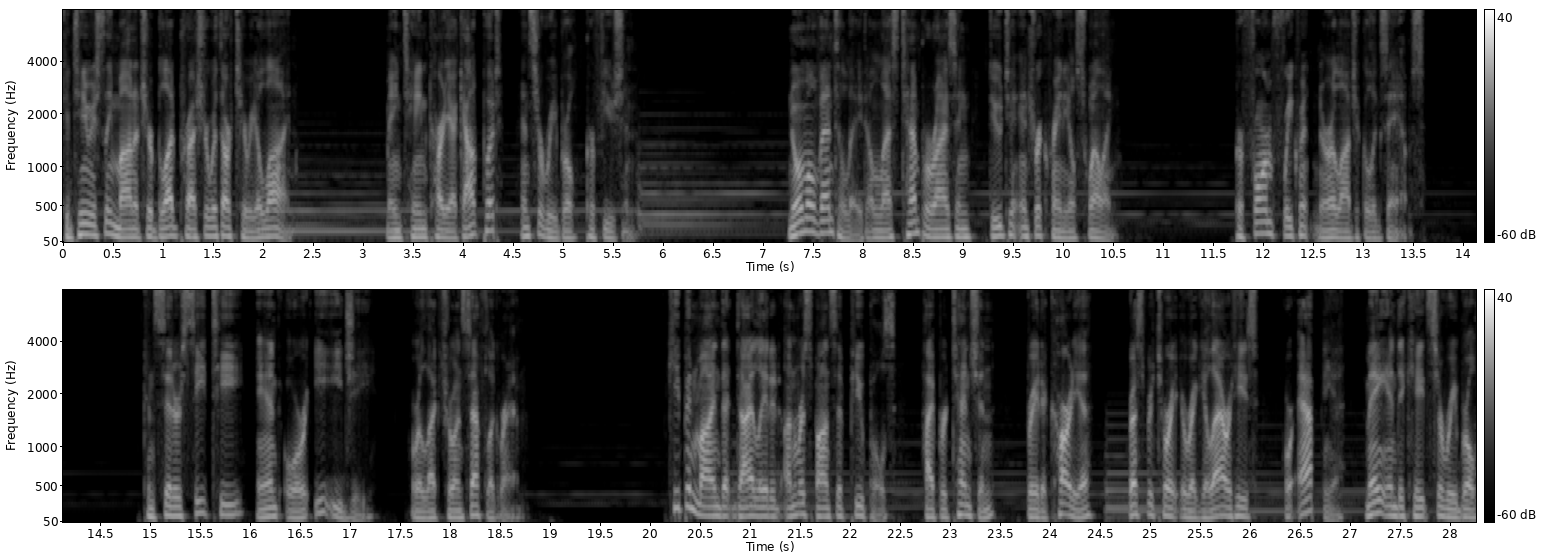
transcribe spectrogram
Continuously monitor blood pressure with arterial line maintain cardiac output and cerebral perfusion. Normal ventilate unless temporizing due to intracranial swelling. Perform frequent neurological exams. Consider CT and or EEG or electroencephalogram. Keep in mind that dilated unresponsive pupils, hypertension, bradycardia, respiratory irregularities, or apnea may indicate cerebral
